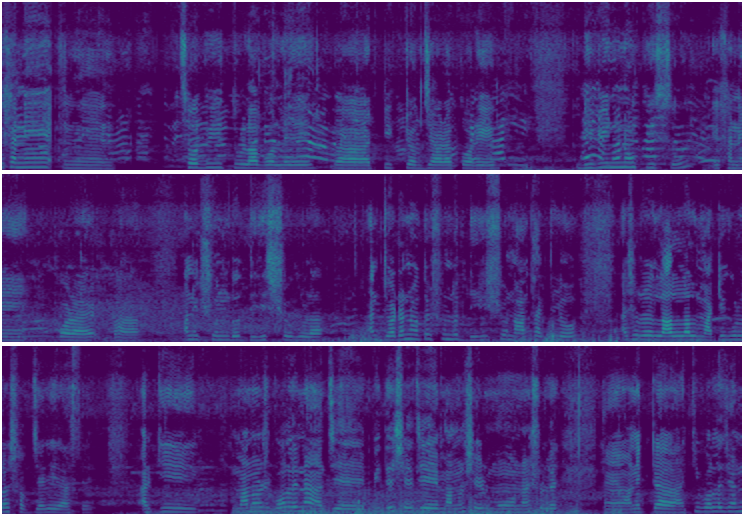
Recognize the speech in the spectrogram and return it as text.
এখানে ছবি তোলা বলে বা টিকটক যারা করে, বিভিন্ন কিছু এখানে করার বা অনেক সুন্দর দৃশ্যগুলা। আর জর্ডান অত সুন্দর দৃশ্য না থাকলেও আসলে লাল লাল মাটিগুলো সব জায়গায় আছে। আর কি মানুষ বলে না যে বিদেশে যে মানুষের মন আসলে অনেকটা, কি বলে যেন?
